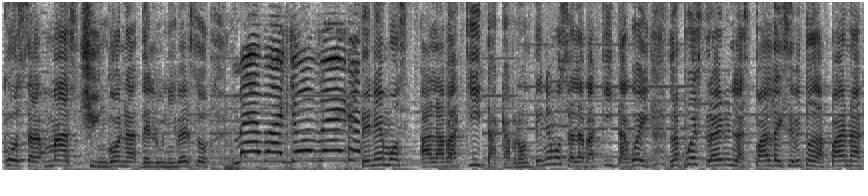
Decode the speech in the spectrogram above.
cosa más chingona del universo. ¡Me va llover! Tenemos a la vaquita, cabrón. Tenemos a la vaquita, güey. La puedes traer en la espalda y se ve toda pana.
